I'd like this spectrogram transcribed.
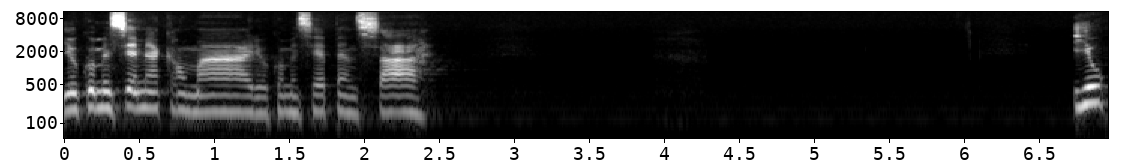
E eu comecei a me acalmar, eu comecei a pensar E eu,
